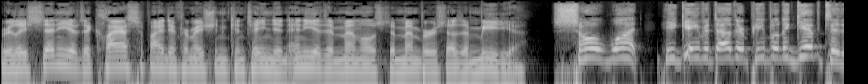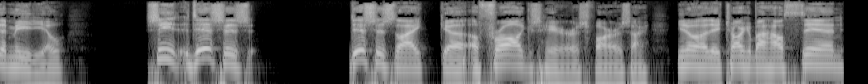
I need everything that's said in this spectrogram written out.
released any of the classified information contained in any of the memos to members of the media. So what? He gave it to other people to give to the media. See, this is this is like uh, a frog's hair as far as I. You know how they talk about how thin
